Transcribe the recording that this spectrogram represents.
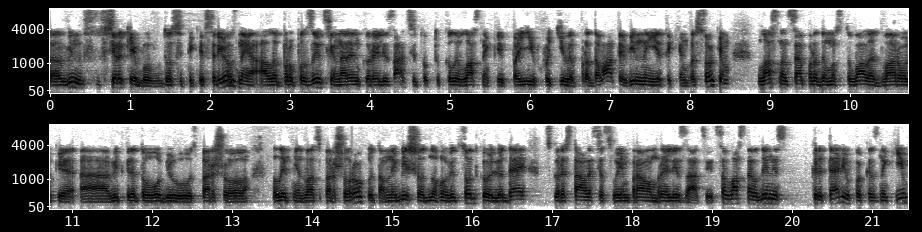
е, він всі роки був досить таки серйозний, але пропозиції на ринку реалізації, тобто, коли власники паїв хотіли продавати, він не є таким високим. Власне, це продемонстрували два роки е, відкритого обігу з 1 липня 2021 року. Там не більше 1% людей скористалися своїм правом реалізації. Це власне один із критеріїв, показників,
